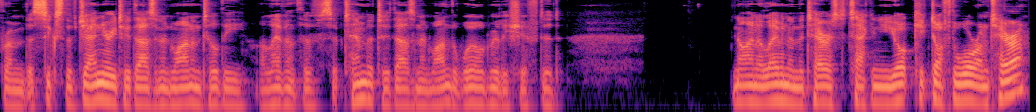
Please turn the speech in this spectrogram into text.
from the 6th of January 2001 until the 11th of September 2001, the world really shifted. 9 11 and the terrorist attack in New York kicked off the war on terror.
